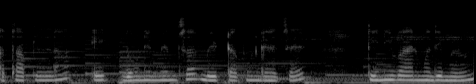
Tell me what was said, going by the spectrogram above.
आता आपल्याला एक दोन एम एमचा बीट टाकून घ्यायचा आहे. तिन्ही वायरमध्ये मिळून.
